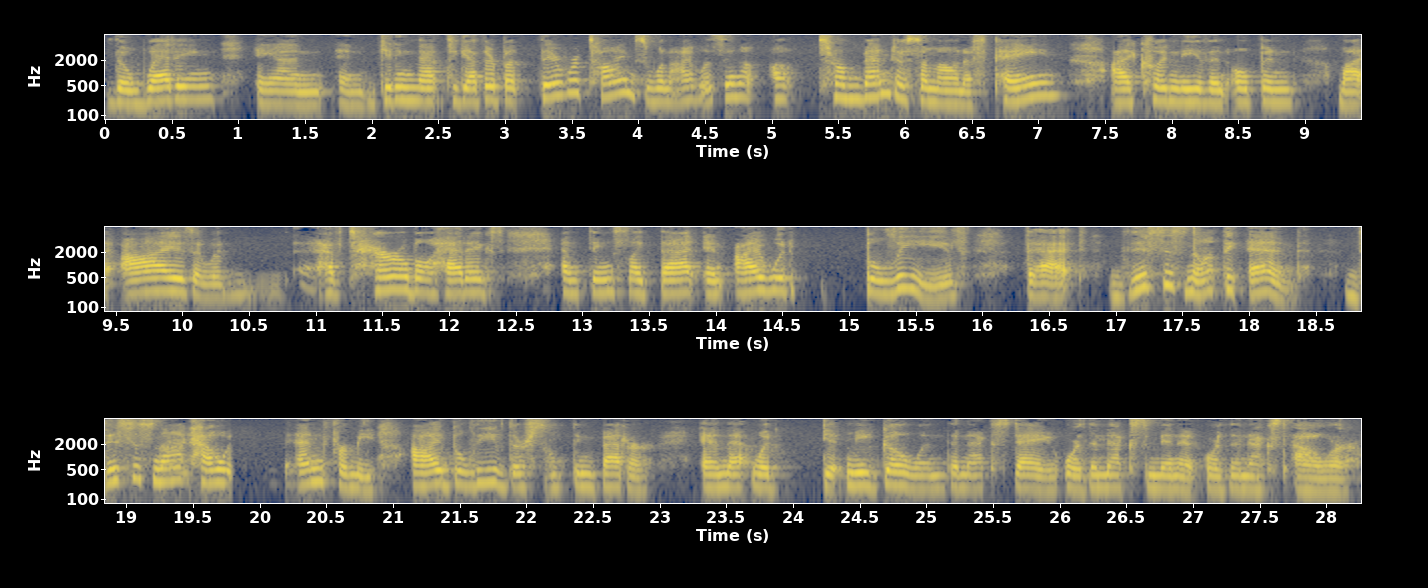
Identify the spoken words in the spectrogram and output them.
the wedding and and getting that together. But there were times when I was in a, a tremendous amount of pain. I couldn't even open my eyes. I would have terrible headaches and things like that. And I would believe that this is not the end. This is not how it end for me. I believe there's something better. And that would get me going the next day or the next minute or the next hour.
